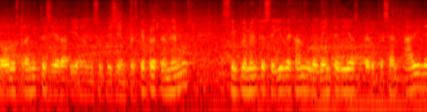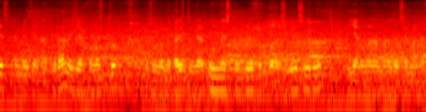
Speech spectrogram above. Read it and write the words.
todos los trámites y, era, y eran insuficientes. ¿Qué pretendemos? Simplemente seguir dejando los 20 días, pero que sean hábiles en vez de naturales. Ya con esto, pues los notarios tendrían un mes completo, por así decirlo, y ya no nada más dos semanas.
